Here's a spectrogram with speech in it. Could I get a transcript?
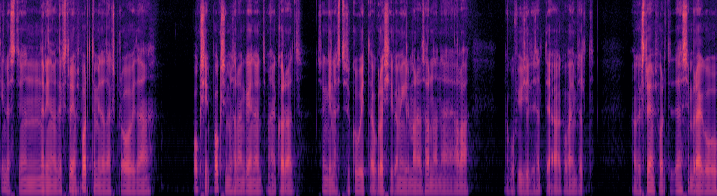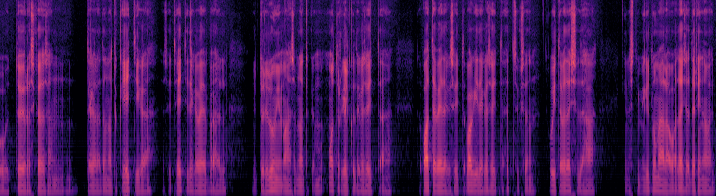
kindlasti on erinevaid ekstreemsporte, mida tahaks proovida. boksi, poksimas olen käinud mõned korrad, see on kindlasti niisugune huvitav, krossiga mingil määral sarnane ala nagu füüsiliselt ja ka vaimselt. aga ekstreemsportides jah, siin praegu töö juures ka saan tegeleda natuke jetiga, sõita jettidega vee peal, nüüd tuli lumi maha, saab natuke mootorkelkudega sõita, saab ATV-dega sõita, pagidega sõita, et siukseid huvitavaid asju teha, kindlasti mingid lumelauad, asjad, erinevaid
